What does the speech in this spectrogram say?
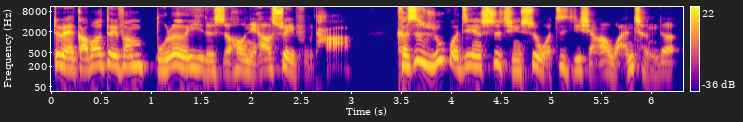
对不对？搞不好对方不乐意的时候，你还要说服他。可是如果这件事情是我自己想要完成的，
